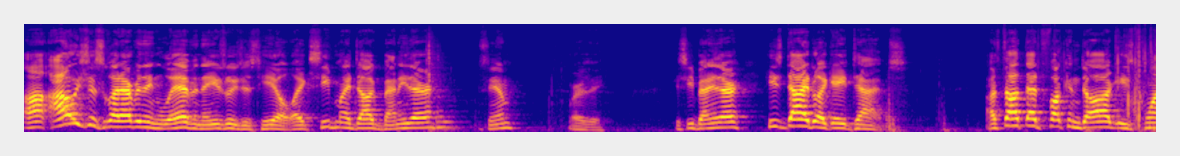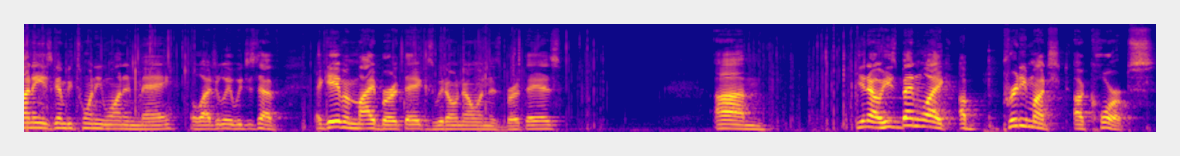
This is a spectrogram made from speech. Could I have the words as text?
Uh, I always just let everything live, and they usually just heal. Like, see my dog Benny there? See him? Where is he? You see Benny there? He's died like eight times. I've thought that fucking dog. He's 20. He's gonna be 21 in May. Allegedly, we just have. I gave him my birthday because we don't know when his birthday is. Um, you know, he's been like a pretty much a corpse,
